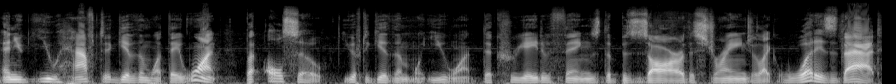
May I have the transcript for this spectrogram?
and you you have to give them what they want, but also you have to give them what you want. The creative things, the bizarre, the strange, like what is that?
